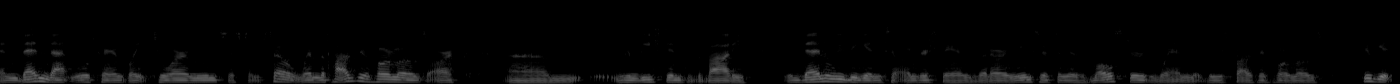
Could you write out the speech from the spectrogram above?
And then that will translate to our immune system. So when the positive hormones are um, released into the body, then we begin to understand that our immune system is bolstered when these positive hormones do get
